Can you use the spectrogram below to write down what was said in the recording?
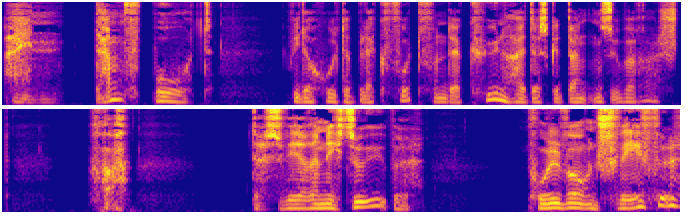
Ein Dampfboot, wiederholte Blackfoot, von der Kühnheit des Gedankens überrascht. Ha, das wäre nicht so übel. Pulver und Schwefel?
